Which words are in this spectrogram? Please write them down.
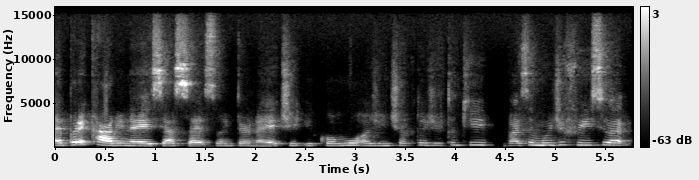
é precário, né, esse acesso à internet e como a gente acredita que vai ser muito difícil é,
